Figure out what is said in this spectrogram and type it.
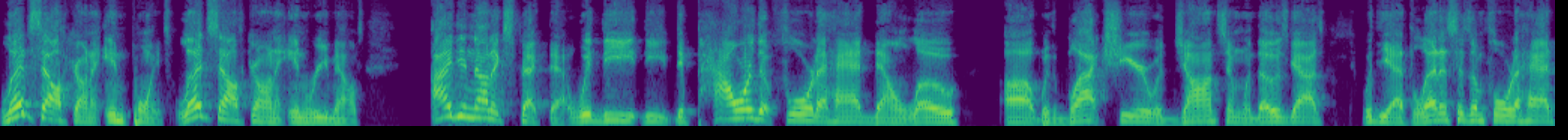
led South Carolina in points, led South Carolina in rebounds. I did not expect that with the the the power that Florida had down low uh, with Blackshear, with Johnson, with those guys, with the athleticism Florida had.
